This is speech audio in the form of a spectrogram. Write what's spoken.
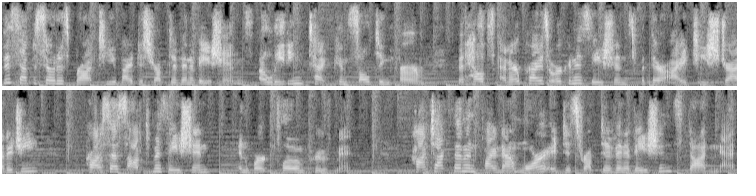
This episode is brought to you by Disruptive Innovations, a leading tech consulting firm that helps enterprise organizations with their IT strategy, process optimization, and workflow improvement. Contact them and find out more at disruptiveinnovations.net.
